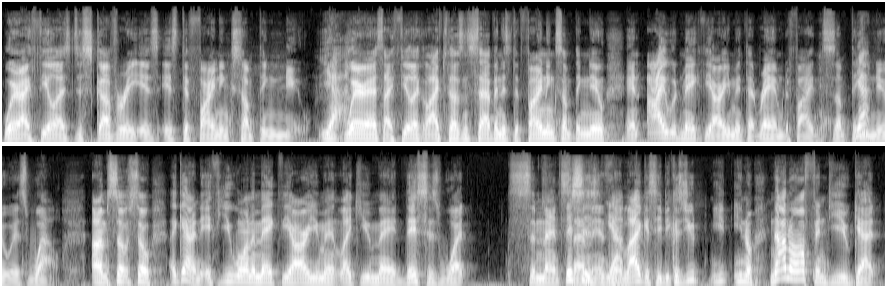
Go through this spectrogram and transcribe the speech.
where I feel as Discovery is is defining something new. Yeah. Whereas I feel like Live 2007 is defining something new, and I would make the argument that Ram defines something Yeah. new as well. Um. So so again, if you want to make the argument like you made, this is what cements This them is- in yeah. their legacy because you, you you know not often do you get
